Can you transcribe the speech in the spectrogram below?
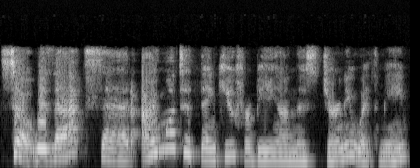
So, with that said, I want to thank you for being on this journey with me.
